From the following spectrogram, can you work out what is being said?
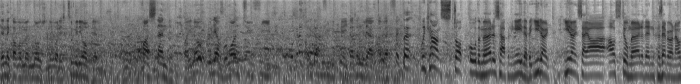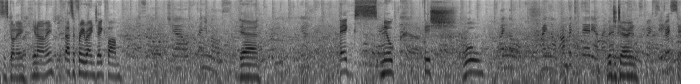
Then the government knows. You know what? There's too many of them. You can't stand them. But you know, when you have one, two, three, it doesn't really care. He doesn't really have, have an effect. But we can't stop all the murders happening either. But you don't. You don't say, "Ah, I'll still murder then," because everyone else is going to. You know what I mean? That's a free-range egg farm. Child animals. Yeah. Eggs, milk, fish, wool. I know, I know. I'm vegetarian. I'm Vegetarian. Stressing.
